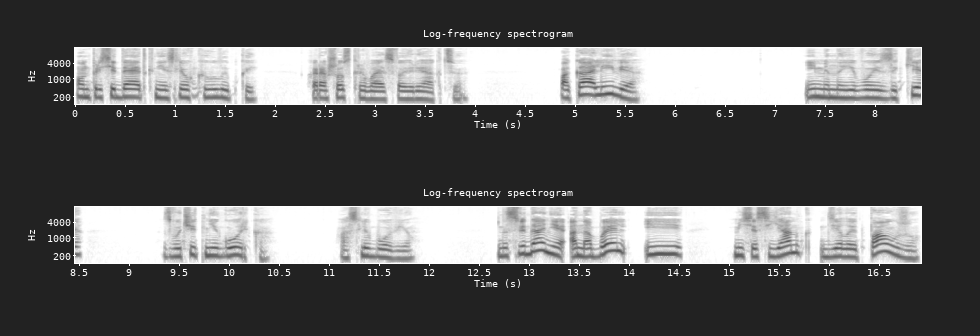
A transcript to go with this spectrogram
Он приседает к ней с легкой улыбкой, хорошо скрывая свою реакцию. «Пока, Оливия!» Именно его языке звучит не горько, а с любовью. До свидания, Аннабель, и... Миссис Янг делает паузу,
